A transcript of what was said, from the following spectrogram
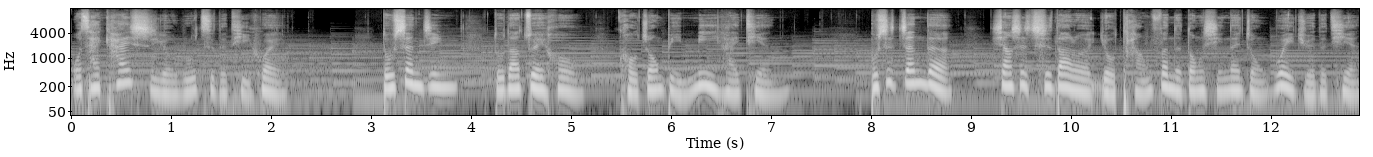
我才开始有如此的体会。读圣经读到最后，口中比蜜还甜，不是真的像是吃到了有糖分的东西那种味觉的甜，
